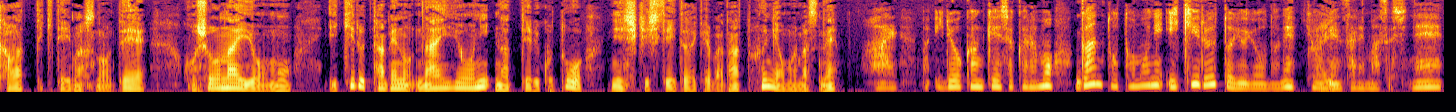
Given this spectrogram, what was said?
変わってきていますので、保証内容も生きるための内容になっていることを認識していただければなというふうに思いますね。はい。まあ医療関係者からも、がんと共に生きるというようなね、表現されますしね。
